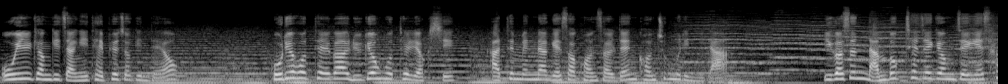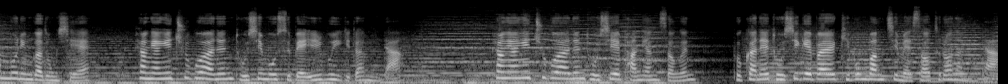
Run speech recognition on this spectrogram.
5일 경기장이 대표적인데요. 고려 호텔과 류경 호텔 역시 같은 맥락에서 건설된 건축물입니다. 이것은 남북 체제 경쟁의 산물임과 동시에 평양이 추구하는 도시 모습의 일부이기도 합니다. 평양이 추구하는 도시의 방향성은 북한의 도시개발 기본 방침에서 드러납니다.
